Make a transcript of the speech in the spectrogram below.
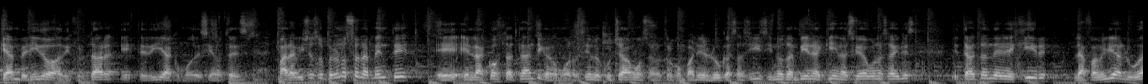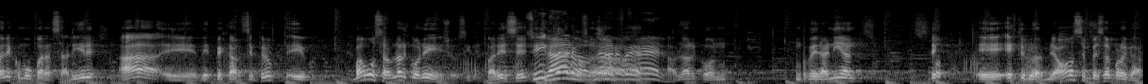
que han venido a disfrutar este día, como decían ustedes, maravilloso, pero no solamente eh, en la costa atlántica, como recién lo escuchábamos a nuestro compañero Lucas allí, sino también aquí en la ciudad de Buenos Aires, eh, tratan de elegir las familias lugares como para salir a eh, despejarse. Pero vamos a hablar con ellos, si les parece. Sí, claro, Vamos a claro, hablar- con los veraneantes. Eh, este lugar, mira, vamos a empezar por acá,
